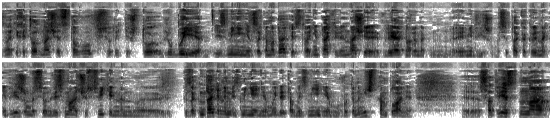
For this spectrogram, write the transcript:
Знаете, хотел бы начать с того, все-таки, что любые изменения в законодательстве, они так или иначе влияют на рынок э, недвижимости. Так как рынок недвижимости, он весьма чувствителен э, к законодательным изменениям или там, изменениям в экономическом плане. Э, Соответственно,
